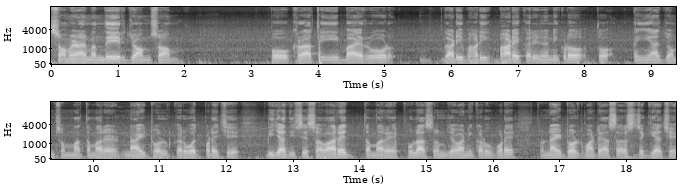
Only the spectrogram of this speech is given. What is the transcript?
સ્વામિનારાયણ મંદિર જોમસોમ પોખરાથી બાય રોડ ગાડી ભાડી ભાડે કરીને નીકળો તો અહીંયા જોમસોમમાં તમારે નાઇટ હોલ્ડ કરવો જ પડે છે. બીજા દિવસે સવારે જ તમારે ફૂલાશ્રમ જવા નીકળવું પડે. તો નાઇટ હોલ્ડ માટે આ સરસ જગ્યા છે.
